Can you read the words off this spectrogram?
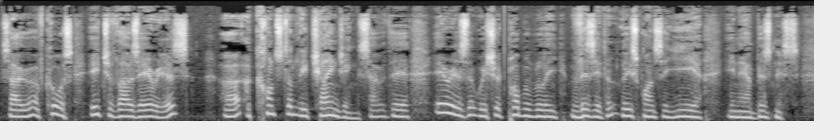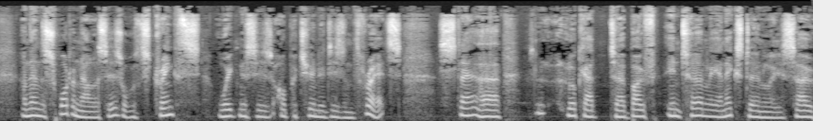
So of course each of those areas uh, are constantly changing. So they're areas that we should probably visit at least once a year in our business. And then the SWOT analysis, or strengths, weaknesses, opportunities, and threats, sta- uh, look at uh, both internally and externally. So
